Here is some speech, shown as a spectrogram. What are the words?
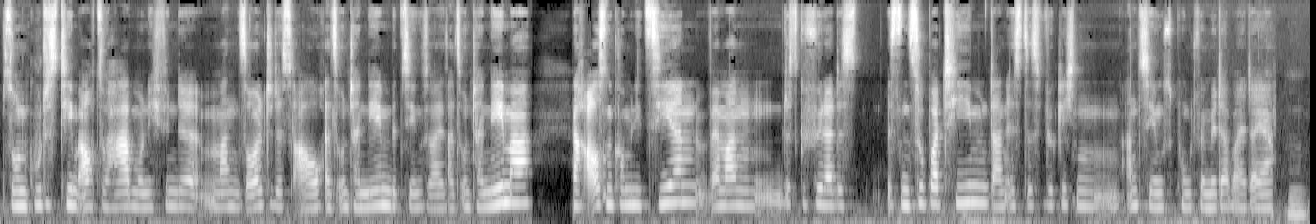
so ein gutes Team auch zu haben. Und ich finde, man sollte das auch als Unternehmen beziehungsweise als Unternehmer nach außen kommunizieren. Wenn man das Gefühl hat, es ist ein super Team, dann ist das wirklich ein Anziehungspunkt für Mitarbeiter, ja. Hm.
